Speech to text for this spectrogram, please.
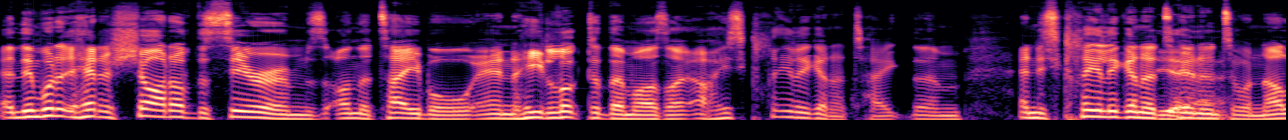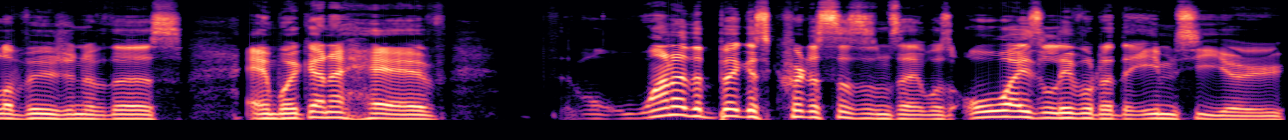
And then when it had a shot of the serums on the table and he looked at them, I was like, "Oh, he's clearly going to take them, and he's clearly going to turn into another version of this, and we're going to have." one of the biggest criticisms that was always leveled at the MCU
